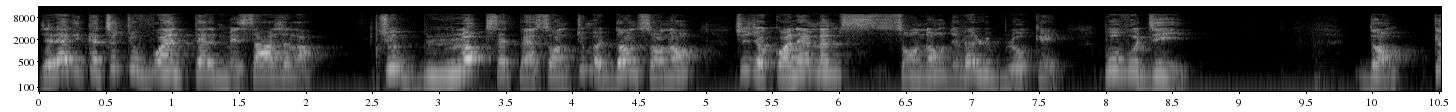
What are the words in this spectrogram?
Je lui ai dit que si tu vois un tel message là, tu bloques cette personne. Tu me donnes son nom. Si je connais même son nom, je vais lui bloquer. Pour vous dire. Donc, que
